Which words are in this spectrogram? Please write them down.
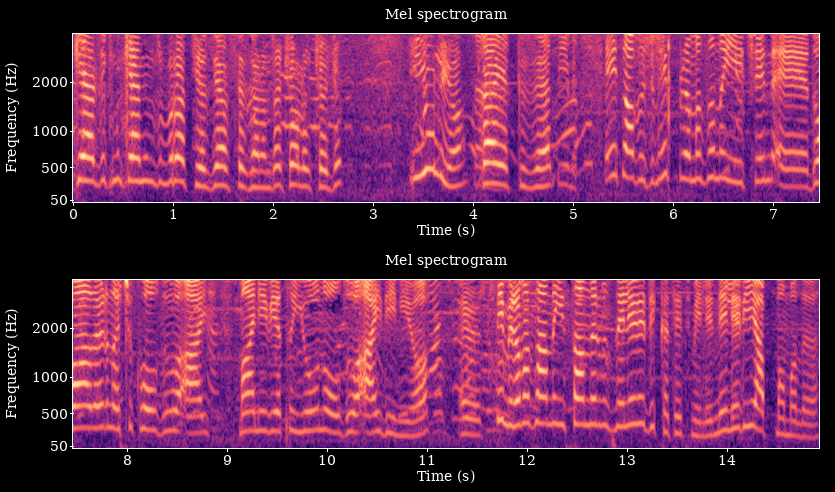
geldik mi kendimizi bırakıyoruz yaz sezonunda çoluk çocuk. İyi oluyor. Gayet güzel. Değil mi? Evet ablacığım hep Ramazan ayı için e, duaların açık olduğu ay, maneviyatın yoğun olduğu ay deniyor. Evet. Değil mi? Ramazan'da insanlarımız nelere dikkat etmeli, neleri yapmamalı?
